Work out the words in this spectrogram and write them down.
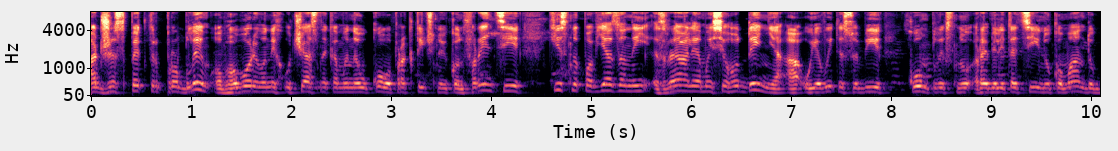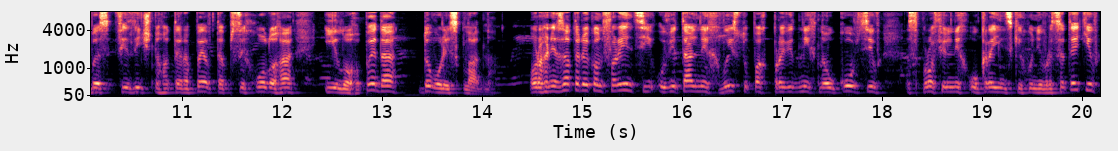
Адже спектр проблем, обговорюваних учасниками науково-практичної конференції, тісно пов'язаний з реаліями сьогодення, а уявити собі комплексну реабілітаційну команду без фізичного терапевта, психолога і логопеда доволі складно. Організатори конференції у вітальних виступах провідних науковців з профільних українських університетів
